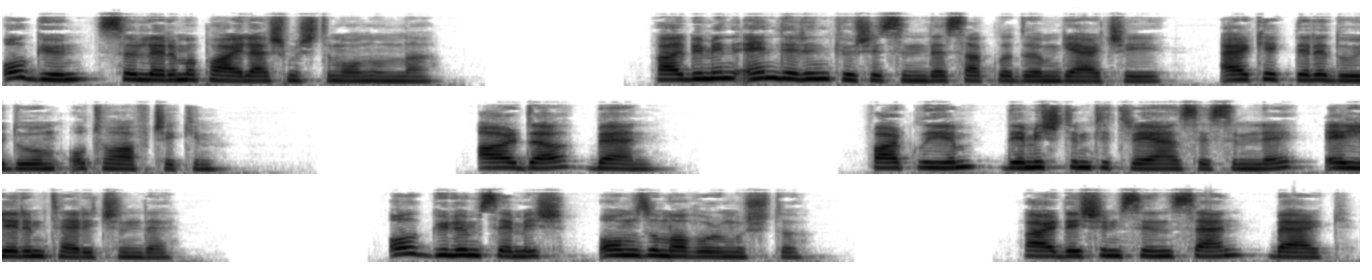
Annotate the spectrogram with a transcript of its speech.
O gün, sırlarımı paylaşmıştım onunla. Kalbimin en derin köşesinde sakladığım gerçeği, erkeklere duyduğum o tuhaf çekim. Arda, ben. Farklıyım, demiştim titreyen sesimle, ellerim ter içinde. O gülümsemiş, omzuma vurmuştu. Kardeşimsin sen, Berk.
